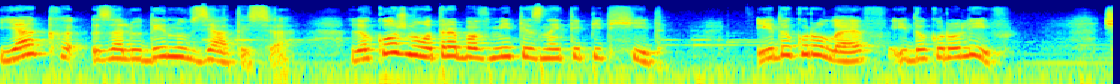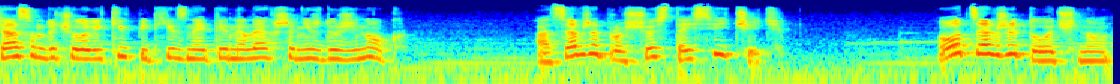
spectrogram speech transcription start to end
як за людину взятися. До кожного треба вміти знайти підхід і до королев, і до королів. Часом до чоловіків підхід знайти не легше, ніж до жінок. А це вже про щось та й свідчить. Оце вже точно,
